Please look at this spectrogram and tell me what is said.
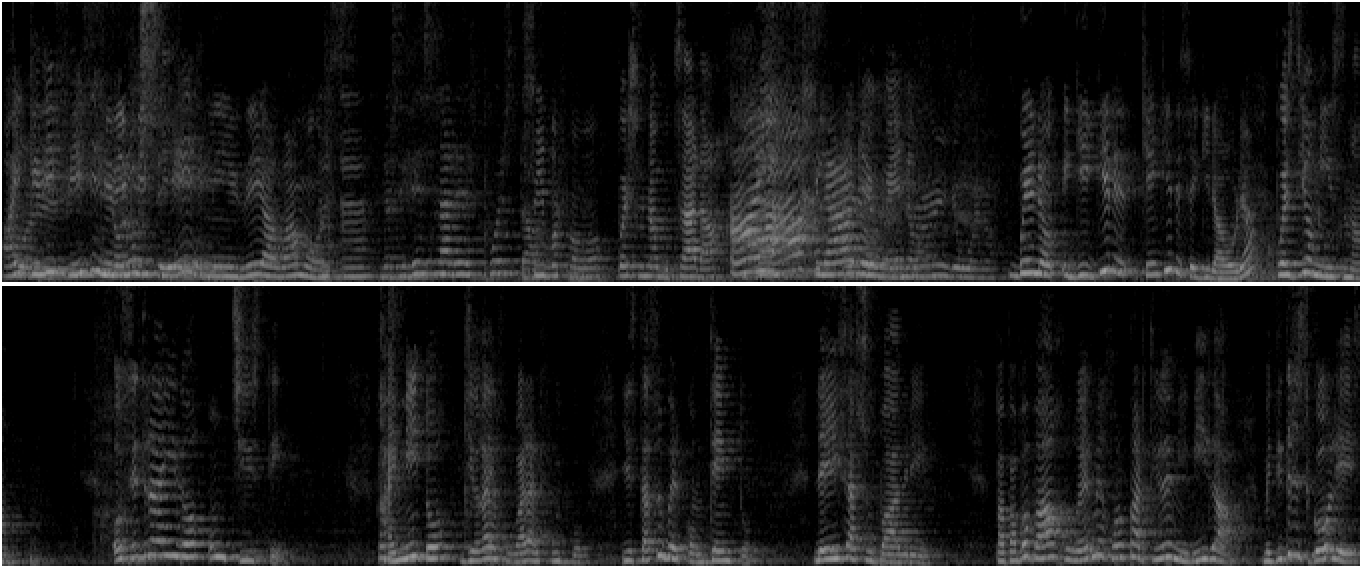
Ay, qué difícil, no lo sé. Ni idea, vamos. ¿Nos dices la respuesta? Sí, por favor. Pues una cuchara. Ay, claro. qué bueno. Ay, qué bueno. Bueno, ¿y quién quiere, quién quiere seguir ahora? Pues yo misma. Os he traído un chiste. Jaimito llega de jugar al fútbol y está súper contento. Le dice a su padre, papá, papá, jugué el mejor partido de mi vida, metí tres goles.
